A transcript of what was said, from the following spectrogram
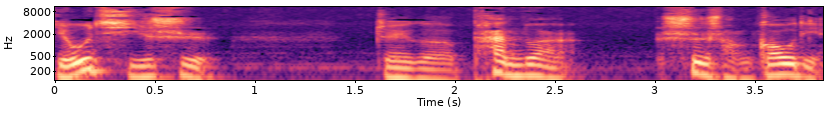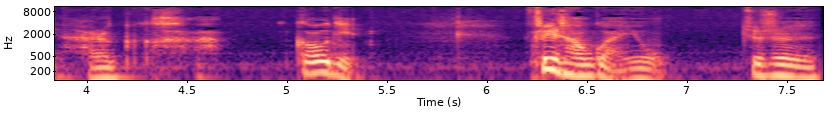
尤其是这个判断市场高点还是还高点。非常管用，就是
